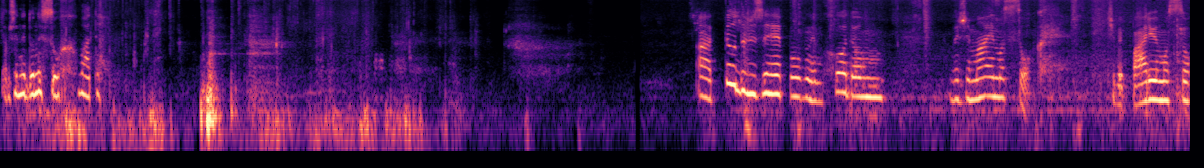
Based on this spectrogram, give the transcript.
Я вже не донесу хвати. А тут вже повним ходом вижимаємо сок. Чи випарюємо сок.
